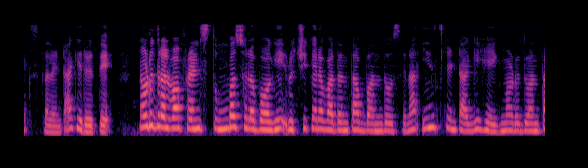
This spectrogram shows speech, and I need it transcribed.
ಎಕ್ಸಲೆಂಟ್ ಆಗಿರುತ್ತೆ. ನೋಡಿದ್ರಲ್ವಾ ಫ್ರೆಂಡ್ಸ್ ತುಂಬ ಸುಲಭವಾಗಿ ರುಚಿಕರವಾದಂಥ ಬಂದ್ ದೋಸೆನ ಇನ್ಸ್ಟೆಂಟಾಗಿ ಹೇಗೆ ಮಾಡೋದು ಅಂತ?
